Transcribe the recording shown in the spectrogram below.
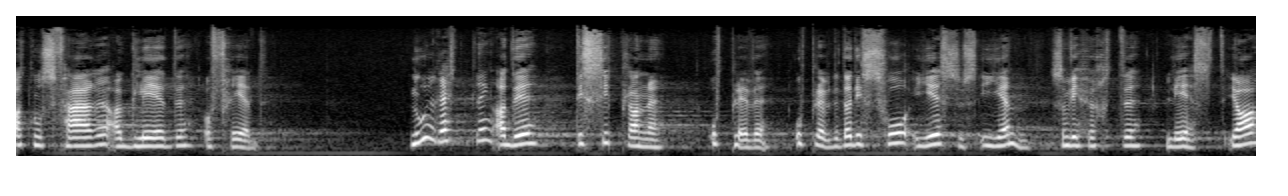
atmosfære av glede og fred. Noe i retning av det disiplene opplevde da de så Jesus igjen, som vi hørte lest. Ja,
